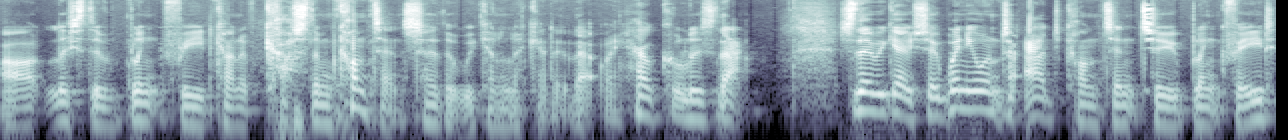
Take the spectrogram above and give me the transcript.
our list of Blink feed kind of custom content so that we can look at it that way. How cool is that? So there we go. So when you want to add content to Blinkfeed,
